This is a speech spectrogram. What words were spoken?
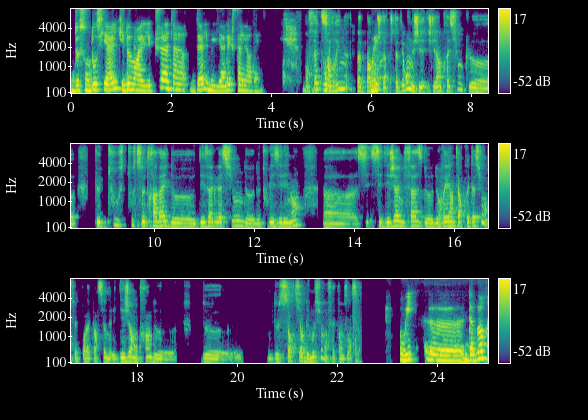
de son dossier à elle qui est devant elle. Il n'est plus à l'intérieur d'elle, mais il est à l'extérieur d'elle. En fait, Sandrine, pardon, je t'interromps, mais j'ai l'impression que, que tout, tout, ce travail d'évaluation de, de, tous les éléments, euh, c'est déjà une phase de, de, réinterprétation en fait pour la personne. Elle est déjà en train de, de, de sortir d'émotion en fait en faisant ça. Oui, euh, d'abord,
